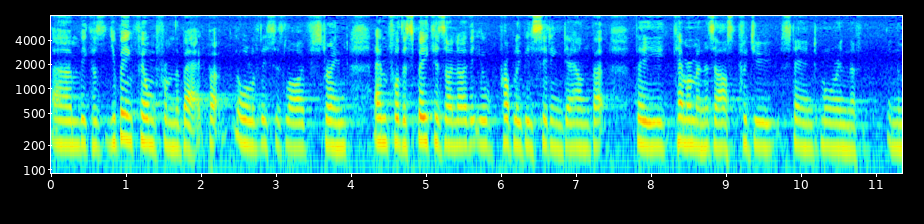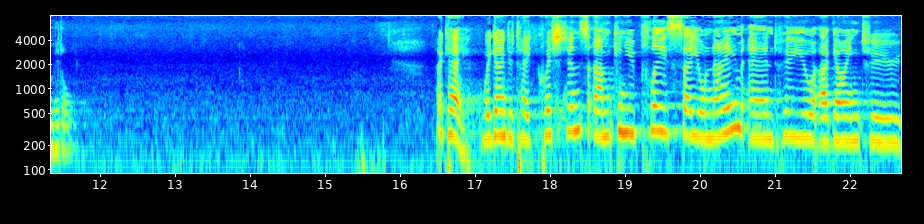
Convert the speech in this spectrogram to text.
um, because you're being filmed from the back, but all of this is live streamed. And for the speakers, I know that you'll probably be sitting down, but the cameraman has asked, could you stand more in the, in the middle? Okay, we're going to take questions. Um, can you please say your name and who you are going to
